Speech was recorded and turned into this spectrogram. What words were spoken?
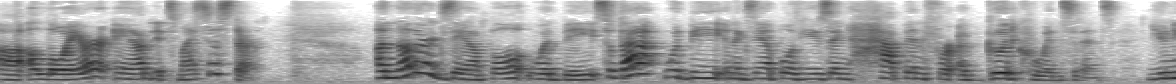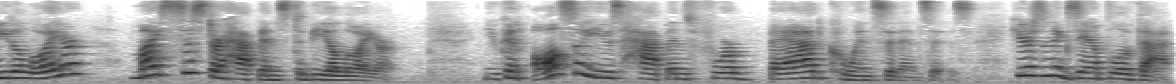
uh, a lawyer and it's my sister. Another example would be so that would be an example of using happen for a good coincidence. You need a lawyer? My sister happens to be a lawyer. You can also use happens for bad coincidences. Here's an example of that.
